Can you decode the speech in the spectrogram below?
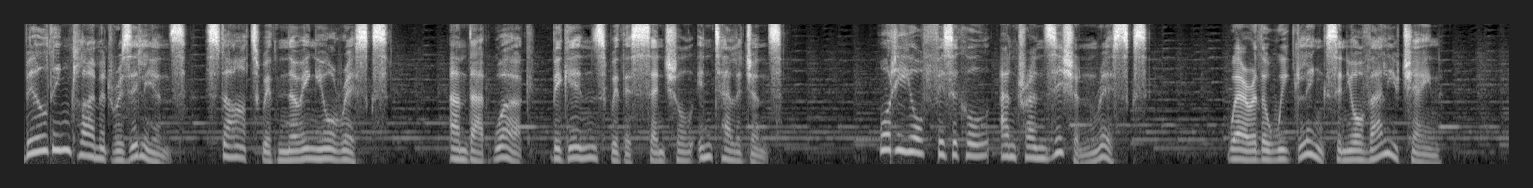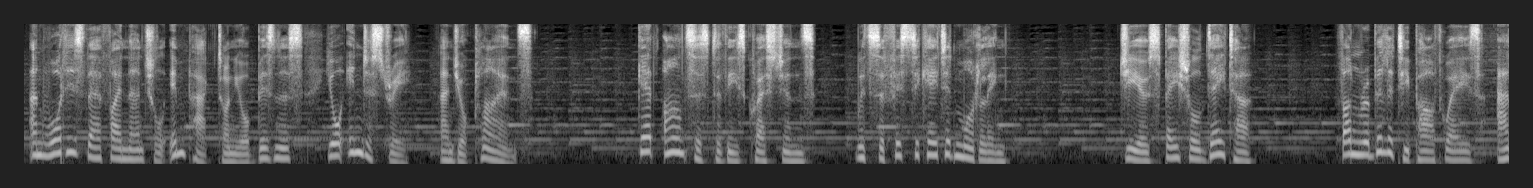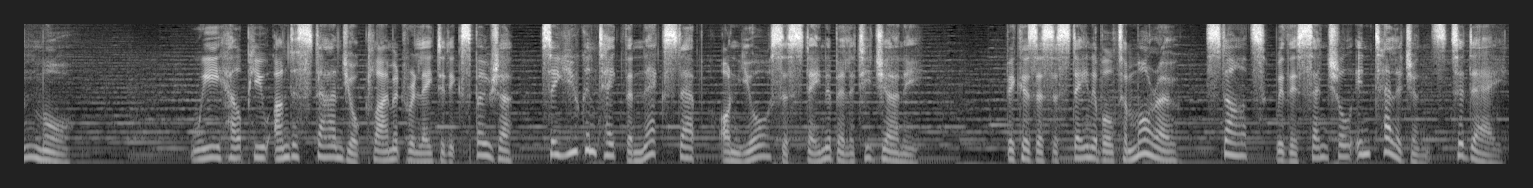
Building climate resilience starts with knowing your risks, and that work begins with essential intelligence. What are your physical and transition risks? Where are the weak links in your value chain? And what is their financial impact on your business, your industry, and your clients? Get answers to these questions with sophisticated modelling, geospatial data, vulnerability pathways, and more. We help you understand your climate related exposure so you can take the next step on your sustainability journey. Because a sustainable tomorrow starts with essential intelligence today.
